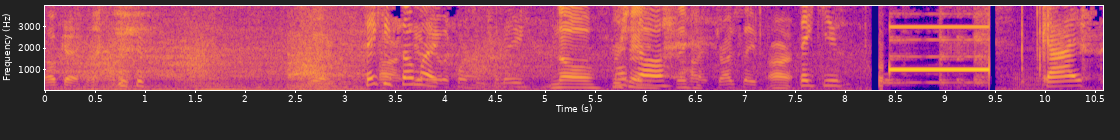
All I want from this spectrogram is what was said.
You, okay. Thank you All right, so you have any much. other questions for me? No, appreciate all. it. Thank All you. right. Drive safe. All right. Thank you. Guys,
